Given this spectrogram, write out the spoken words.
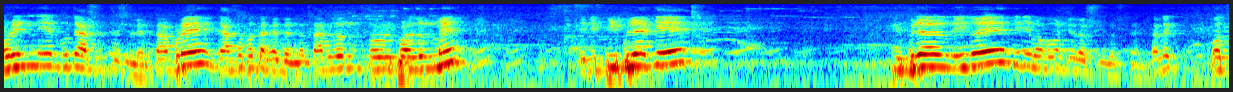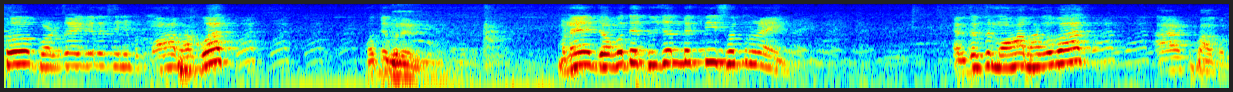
হরিণের প্রতি আসক্ত ছিলেন। তারপরে গাছে পাতা খেতেন তার জন্য পরের জন্মে তিনি পিঁপড়াকে হৃদয়ে তিনি ভগবানকে দর্শন করছেন তাহলে কত পর্যায়ে গেলে তিনি মহাভাগবত হতে পারেন? মানে জগতে দুজন ব্যক্তি শত্রু নাই। একজন হচ্ছে মহাভাগবত আর পাগল।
